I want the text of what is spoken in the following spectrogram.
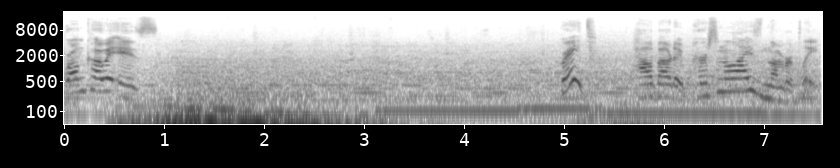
Bronco it is. Great. How about a personalized number plate?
